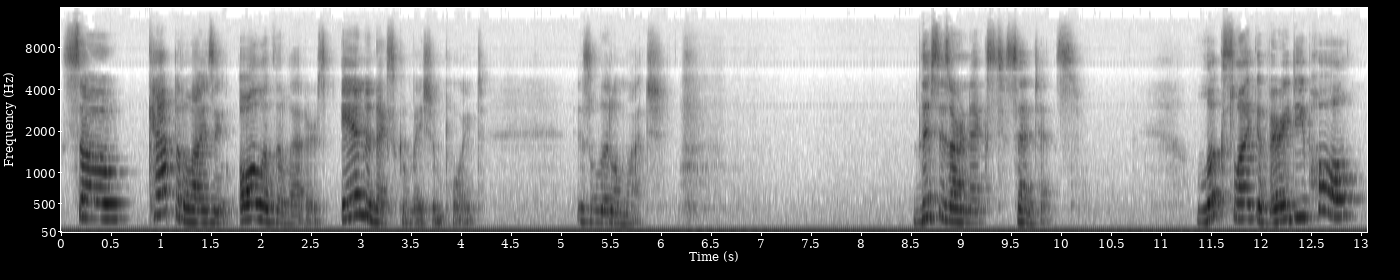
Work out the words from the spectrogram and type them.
So capitalizing all of the letters and an exclamation point is a little much. This is our next sentence. Looks like a very deep hole.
